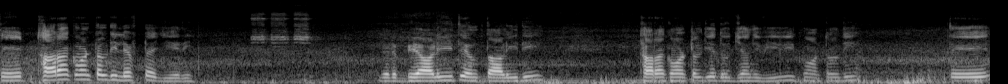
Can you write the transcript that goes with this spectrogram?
ਤੇ 18 ਕੁਇੰਟਲ ਦੀ ਲਿਫਟ ਹੈ ਜੀ ਇਹਦੀ। ਜਿਹੜੇ 42 ਤੇ 39 ਦੀ 18 ਕੁਇੰਟਲ ਦੀ ਹੈ, ਦੂਜਿਆਂ ਦੀ 20 20 ਕੁਇੰਟਲ ਦੀ। ਤੇ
